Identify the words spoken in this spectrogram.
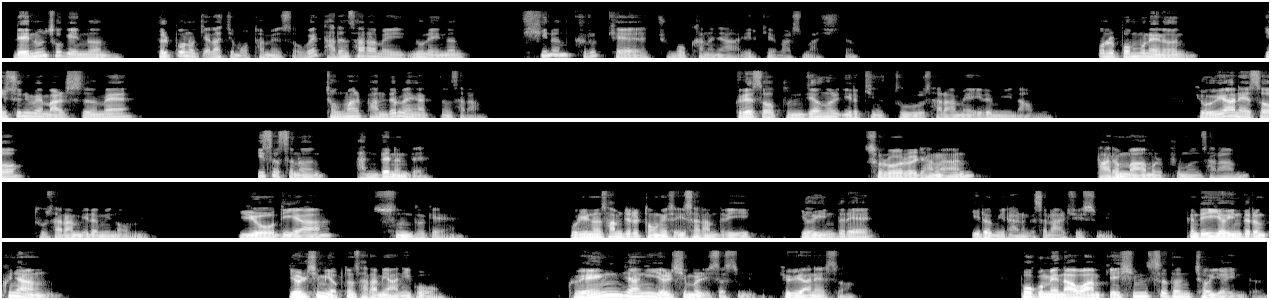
내 눈 속에 있는 들보는 깨닫지 못하면서 왜 다른 사람의 눈에 있는 티는 그렇게 주목하느냐 이렇게 말씀하시죠. 오늘 본문에는 예수님의 말씀에 정말 반대로 행했던 사람, 그래서 분쟁을 일으킨 두 사람의 이름이 나옵니다. 교회 안에서 있어서는 안 되는데 서로를 향한 다른 마음을 품은 사람 두 사람 이름이 나옵니다. 유오디아, 순두개. 우리는 3절을 통해서 이 사람들이 여인들의 이름이라는 것을 알 수 있습니다. 근데 이 여인들은 그냥 열심이 없던 사람이 아니고 굉장히 열심을 있었습니다. 교회 안에서. 복음에 나와 함께 힘쓰던 저 여인들.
